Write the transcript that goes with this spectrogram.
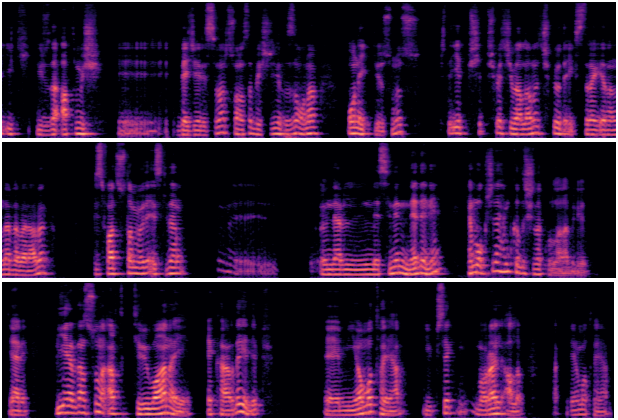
ilk %60 e, becerisi var. Sonrasında 5. yıldızda ona 10 ekliyorsunuz. İşte 70-75 civarlarına çıkıyordu ekstra gelenlerle beraber. Biz Fatih Sultan Mehmet'e eskiden e, önerilmesinin nedeni hem okçuda hem kılıçla kullanabiliyordu. Yani bir yerden sonra artık Trivana'yı ekarda edip e, Miyamoto'ya yüksek moral alıp bak Miyamoto'ya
